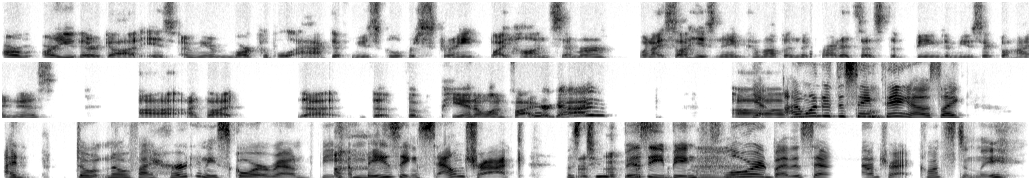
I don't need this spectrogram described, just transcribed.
Are Are You There God is a remarkable act of musical restraint by Hans Zimmer. When I saw his name come up in the credits as the being the music behind this, uh I thought that the the piano on fire guy? yeah Um, i wondered the same thing i was like i don't know if i heard any score around the amazing soundtrack i was too busy being floored by the soundtrack constantly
